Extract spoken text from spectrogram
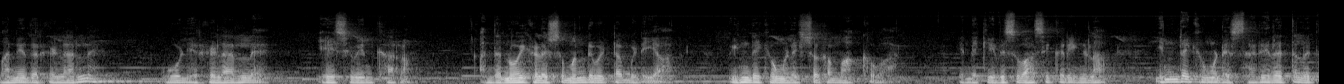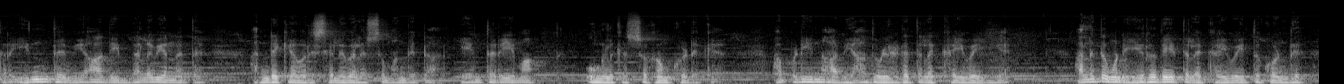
மனிதர்கள் அல்ல ஊழியர்கள் அல்ல இயேசுவின் கரம். அந்த நோய்களை சுமந்து விட்டபடியால் இன்றைக்கு உங்களை சுகமாக்குவார். இன்றைக்கு விசுவாசிக்கிறீங்களா? இன்றைக்கு உங்களுடைய சரீரத்தில் இருக்கிற இந்த வியாதி பலவீனத்தை அன்றைக்கு அவர் செலுவில் சுமந்துட்டார். ஏன் தெரியுமா? உங்களுக்கு சுகம் கொடுக்க. அப்படின்னா வியாதுள்ள இடத்துல கை வைங்க அல்லது உங்களுடைய இருதயத்தில் கை வைத்து கொண்டு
